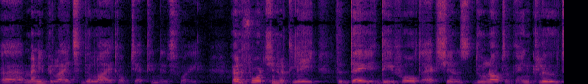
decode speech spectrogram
uh, manipulate the light object in this way. Unfortunately the de default actions do not include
